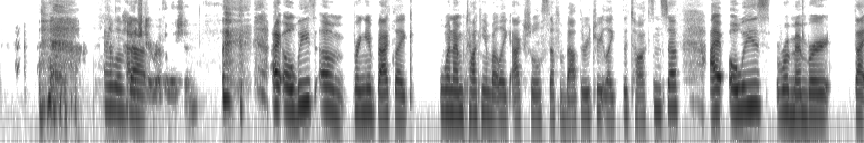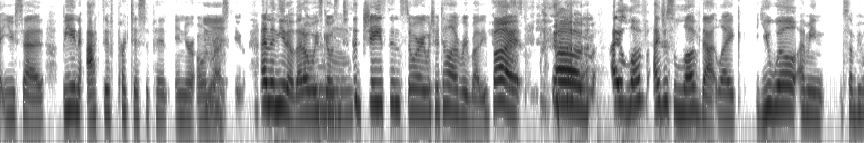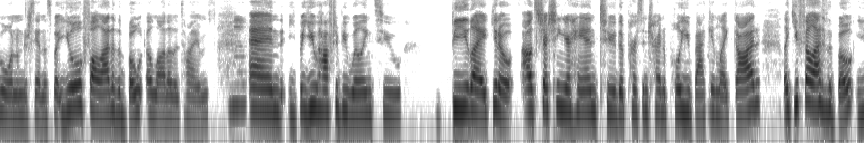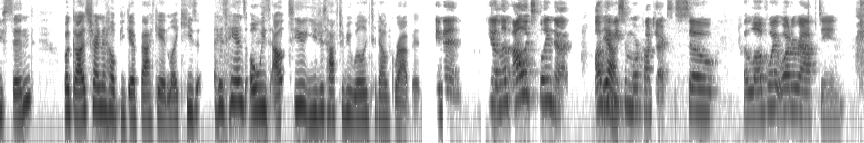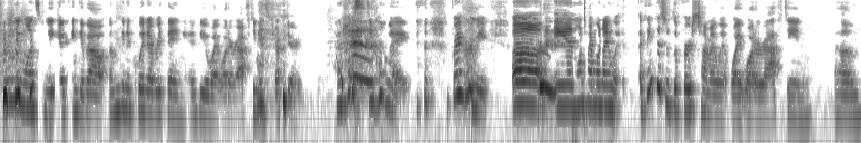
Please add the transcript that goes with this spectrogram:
I love how that. Revelation. I always um bring it back like when I'm talking about like actual stuff about the retreat, like the talks and stuff, I always remember that you said be an active participant in your own mm. rescue. And then you know that always goes mm-hmm. into the Jason story, which I tell everybody. But um I love I just love that. Like you will I mean some people won't understand this, but you'll fall out of the boat a lot of the times. Mm-hmm. And but you have to be willing to be like, you know, outstretching your hand to the person trying to pull you back in. Like, God, like you fell out of the boat, you sinned, but God's trying to help you get back in. Like, He's His hand's always out to you. You just have to be willing to now grab it. Amen. Yeah, I'll explain that. I'll give yeah. you some more context. So, I love whitewater rafting. truly once a week I think about I'm gonna quit everything and be a whitewater rafting instructor. I still may. Pray for me. Uh, and one time when I went, I think this was the first time I went whitewater rafting. Um,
